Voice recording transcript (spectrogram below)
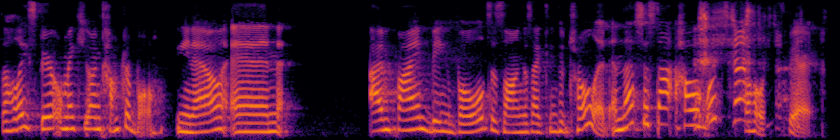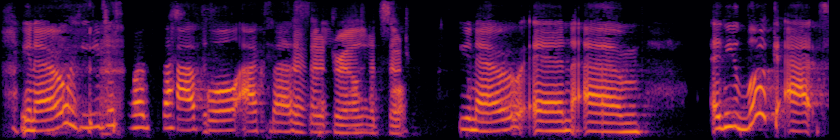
the Holy Spirit will make you uncomfortable, you know, and I'm fine being bold as long as I can control it. And that's just not how it works with the Holy Spirit. You know, he just wants to have full access. That's so true. That's so true. You know, and um, and you look at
